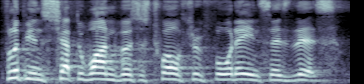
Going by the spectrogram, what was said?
Philippians chapter 1, verses 12 through 14 says this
